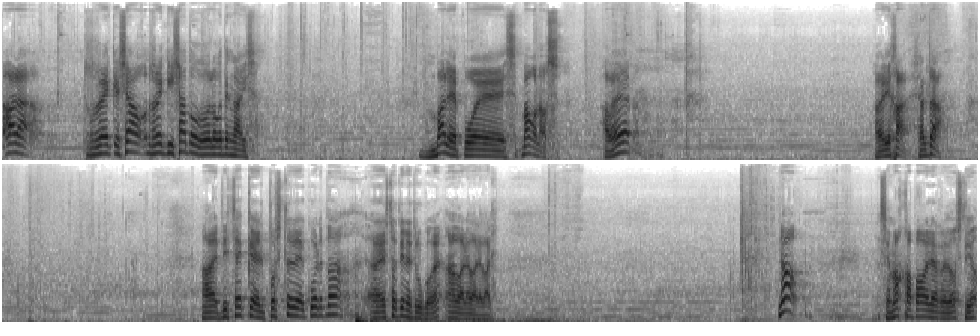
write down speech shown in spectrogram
Ahora, requisado, requisa todo lo que tengáis. Vale, pues vámonos. A ver. A ver, hija, salta. A ver, dice que el poste de cuerda... Esto tiene truco, ¿eh? Ah, vale, vale, vale. ¡No! Se me ha escapado el R2, tío.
